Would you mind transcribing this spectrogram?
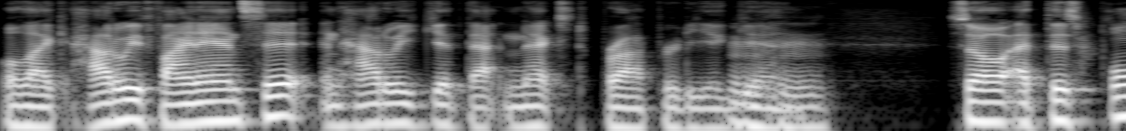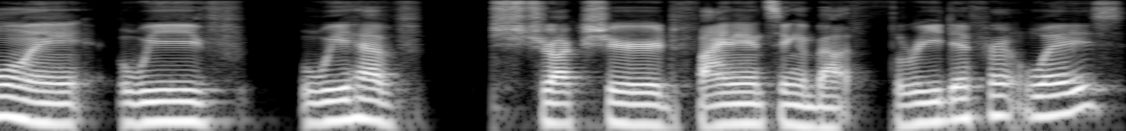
well, like how do we finance it, and how do we get that next property again? Mhm. So at this point, we've we have structured financing about three different ways.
